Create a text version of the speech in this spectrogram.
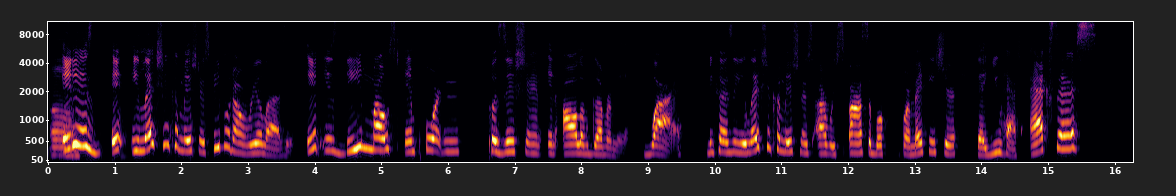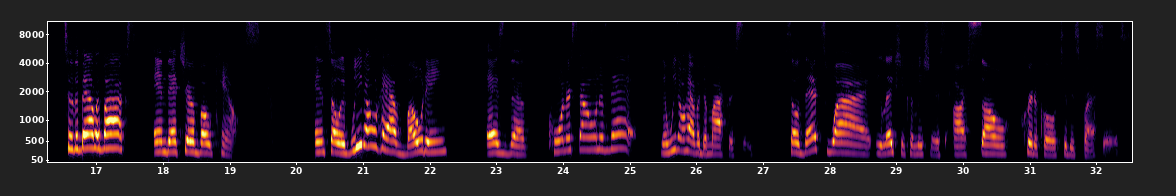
Um, it is it election commissioners. People don't realize it. It is the most important position in all of government. Why? Because the election commissioners are responsible for making sure that you have access to the ballot box and that your vote counts. And so if we don't have voting as the cornerstone of that, then we don't have a democracy. So that's why election commissioners are so critical to this process.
